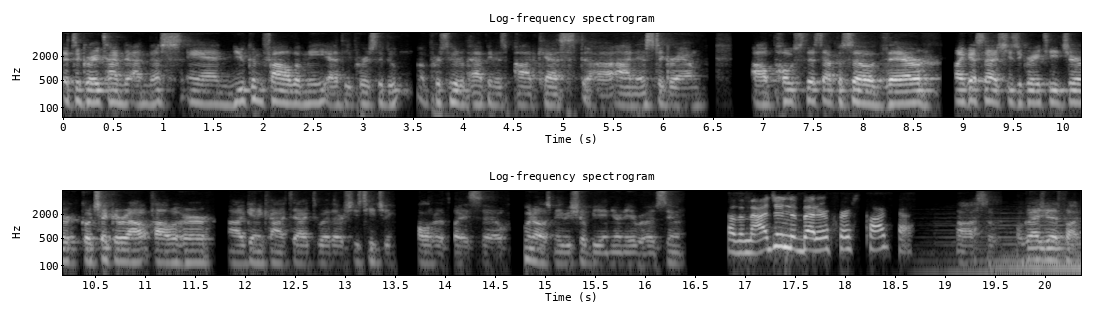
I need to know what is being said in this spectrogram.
it's a great time to end this. And you can follow me at the Pursuit, Pursuit of Happiness podcast uh, on Instagram. I'll post this episode there. Like I said, she's a great teacher. Go check her out, follow her, uh, get in contact with her. She's teaching all over the place. So who knows? Maybe she'll be in your neighborhood soon. I've imagined a better first podcast. Awesome. Well, glad you had fun.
